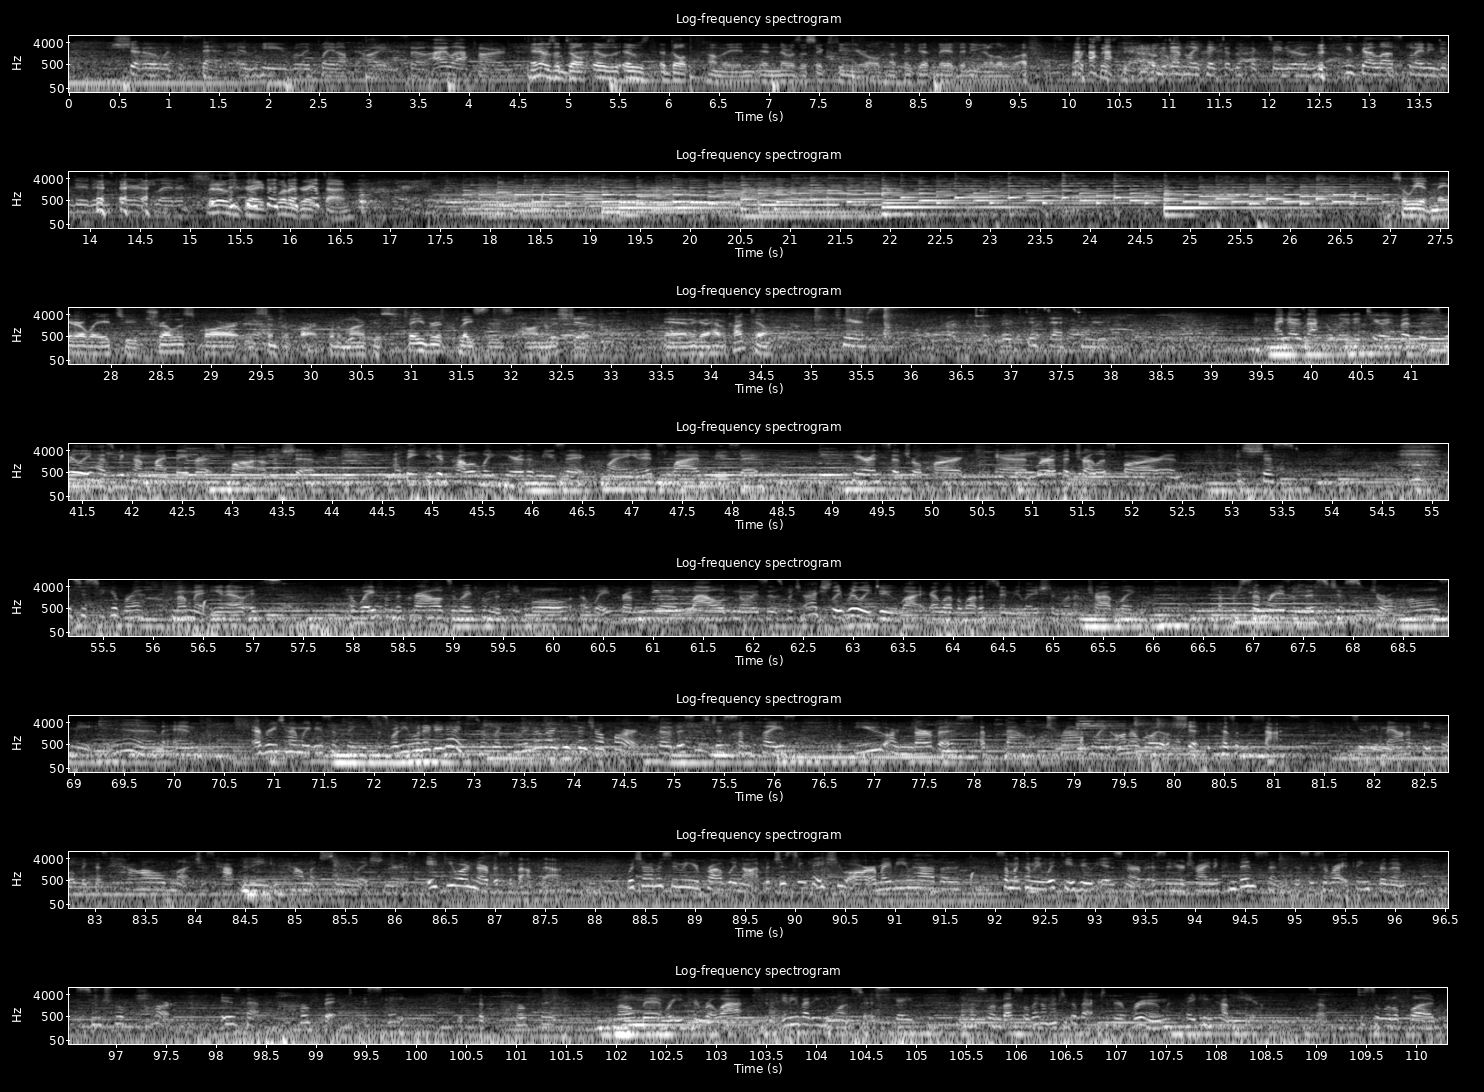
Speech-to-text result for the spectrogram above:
show with a set, and he really played off the audience. So I laughed hard. And it was adult. It was it was adult comedy, and, and there was a 16 year old, and I think that may have been even a little rough for a 16 Because he definitely picked up the 16 year old. He's, he's got a lot of explaining to do to his parents later. But it was great. What a great time. So we have made our way to Trellis Bar in Central Park, one of Monica's favorite places on the ship. And they're gonna have a cocktail. Cheers. Just us tonight. I know Zach alluded to it, but this really has become my favorite spot on the ship. I think you can probably hear the music playing, and it's live music here in Central Park. And we're at the Trellis Bar, and it's just, it's just take a breath moment. You know, it's away from the crowds, away from the people, away from the loud noises, which I actually really do like. I love a lot of stimulation when I'm traveling. But for some reason, this just draws me in. And every time we do something, he says, What do you want to do next? And I'm like, Can we go back to Central Park? So this is just some place. If you are nervous about traveling on a royal ship because of the size, because of the amount of people, because how much is happening and how much stimulation there is. If you are nervous about that, which I'm assuming you're probably not, but just in case you are, or maybe you have a, someone coming with you who is nervous and you're trying to convince them that this is the right thing for them, Central Park is that perfect escape. It's the perfect moment where you can relax, and anybody who wants to escape the hustle and bustle, they don't have to go back to their room, they can come here. So, just a little plug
